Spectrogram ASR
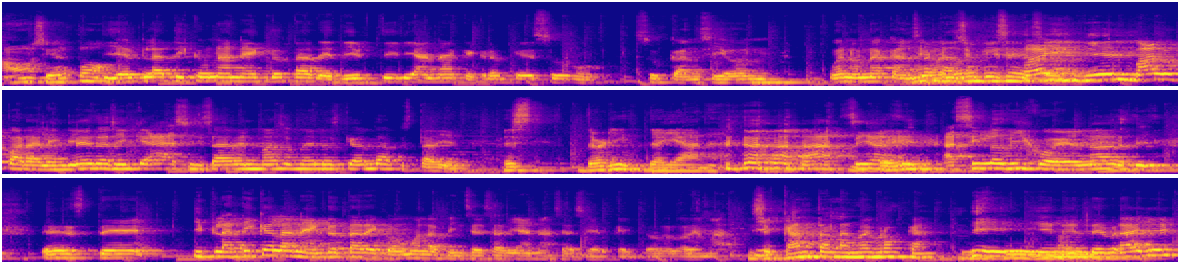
Oh, cierto. Y él platica una anécdota de Dirty Diana, que creo que es su, su canción. Bueno, una canción. Una canción que dice. Ay, bien malo para el inglés, así que ah, si saben más o menos qué onda, pues está bien. Es Dirty Diana. sí, así, así, lo dijo él, ¿no? este. Y platica la anécdota de cómo la princesa Diana se acerca y todo lo demás. Y, se canta la no hay bronca. Y, en el de Braille,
